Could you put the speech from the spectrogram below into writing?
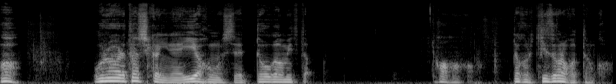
あ俺あれ確かにねイヤホンして動画を見てた。はははだから気づかなかったのか。あ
